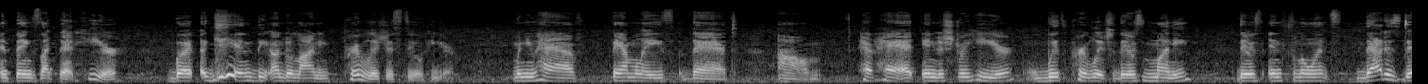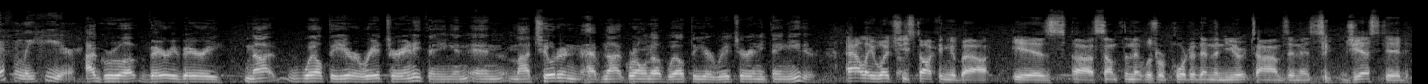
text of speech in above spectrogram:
and things like that here. But again, the underlining privilege is still here. When you have families that um, have had industry here with privilege, there's money, there's influence. That is definitely here. I grew up very, very not wealthy or rich or anything, and, and my children have not grown up wealthy or rich or anything either. Ali, what she's talking about is uh, something that was reported in the New York Times, and it suggested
